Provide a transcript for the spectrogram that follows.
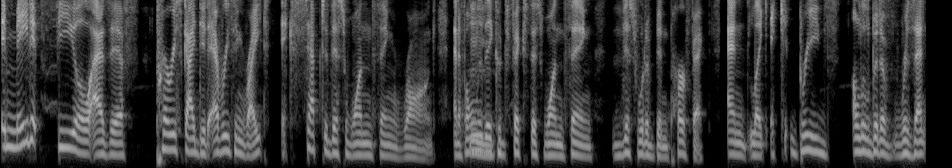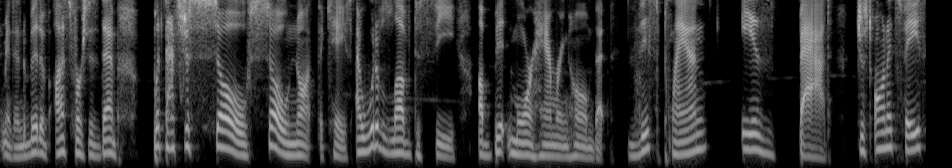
it made it feel as if Prairie Sky did everything right except this one thing wrong. And if only mm. they could fix this one thing, this would have been perfect. And like it breeds a little bit of resentment and a bit of us versus them. But that's just so, so not the case. I would have loved to see a bit more hammering home that this plan is bad. Just on its face,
